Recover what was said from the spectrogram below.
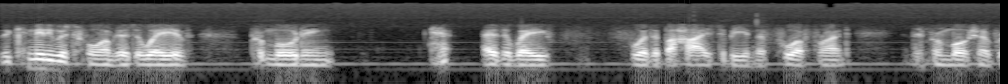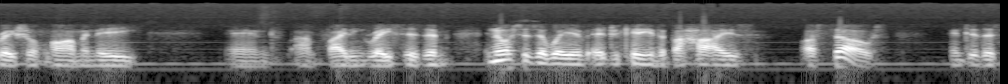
The committee was formed as a way of promoting, as a way for the Baha'is to be in the forefront, the promotion of racial harmony and um, fighting racism, and also as a way of educating the Baha'is ourselves into this,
